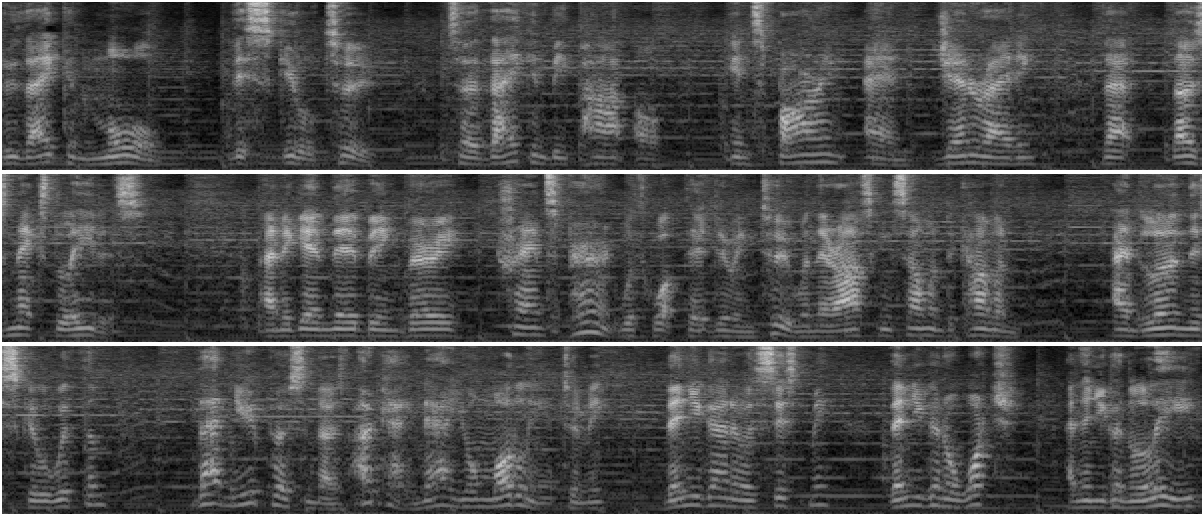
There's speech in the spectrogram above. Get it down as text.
who they can MAWL this skill too, so they can be part of inspiring and generating that those next leaders. And again, they're being very transparent with what they're doing too. When they're asking someone to come and, and learn this skill with them, that new person knows, okay, now you're modeling it to me, then you're going to assist me, then you're going to watch, and then you're going to leave,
